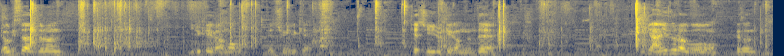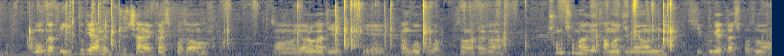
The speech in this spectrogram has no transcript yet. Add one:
여기 사람들은 이렇게 감어 대충 이렇게 대충 이렇게 감는데 이게 아니더라고. 그래서 뭔가 좀 이쁘게 하면 좋지 않을까 싶어서 어, 여러 가지 예, 방법을 구성하다가 촘촘하게 감아주면 이쁘겠다 싶어서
